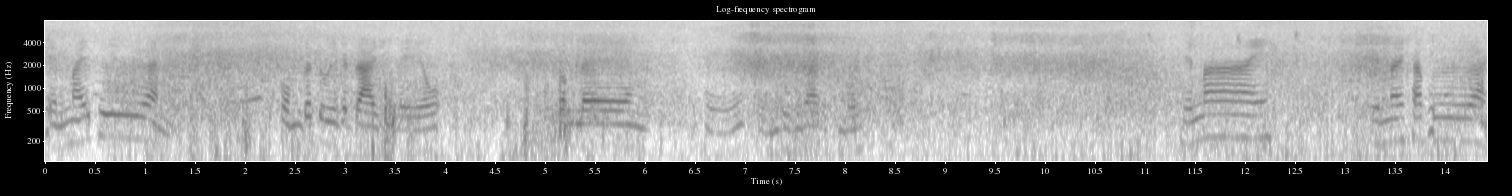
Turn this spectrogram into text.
เห็น ไหมเพื่อน ผมก็จุยกระจายอยู่แล้วลมแรงโอ้โหผมดูไม่ได้เลยคุณเลยเห็นไหมเห็นไหมคะเพื่อน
